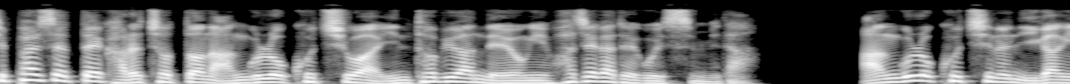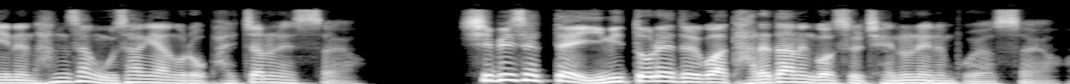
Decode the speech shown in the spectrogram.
18세 때 가르쳤던 앙굴로 코치와 인터뷰한 내용이 화제가 되고 있습니다. 앙굴로 코치는 이강인은 항상 우상향으로 발전을 했어요. 12세 때 이미 또래들과 다르다는 것을 제 눈에는 보였어요.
